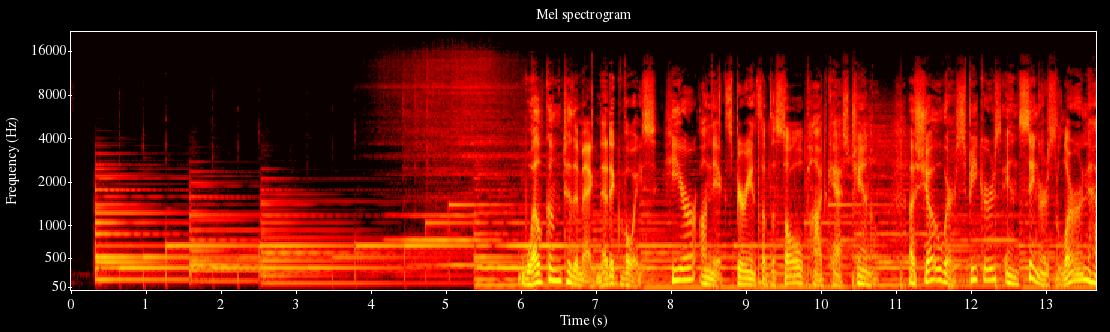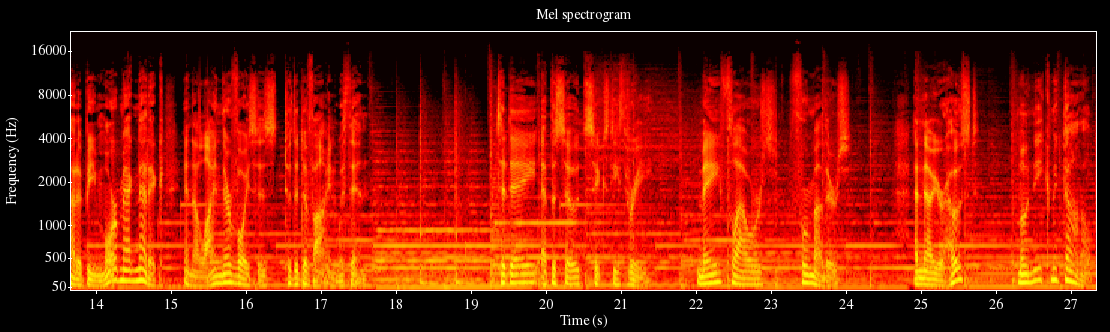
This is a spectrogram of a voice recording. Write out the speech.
Welcome to the Magnetic Voice here on the Experience of the Soul podcast channel a show where speakers and singers learn how to be more magnetic and align their voices to the divine within. Today, episode 63 May Flowers for Mothers. And now, your host, Monique McDonald.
